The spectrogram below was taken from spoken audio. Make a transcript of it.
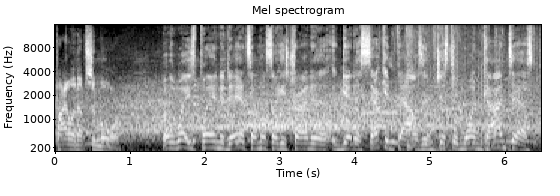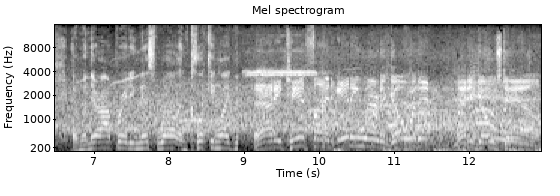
piling up some more. Well, the way he's playing today, it's almost like he's trying to get a second thousand just in one contest. And when they're operating this well and clicking like And he can't find anywhere to go with it, and he goes down.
